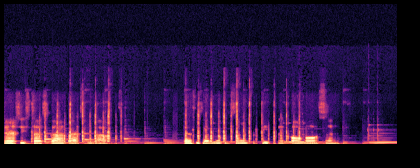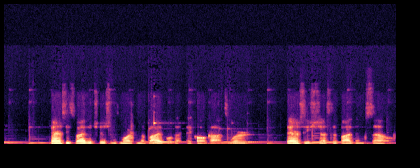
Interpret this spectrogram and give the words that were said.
Pharisees test God by asking God. Pharisees have no concern for people they call law sinners. Pharisees value traditions more than the Bible that they call God's Word. Pharisees justify themselves.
